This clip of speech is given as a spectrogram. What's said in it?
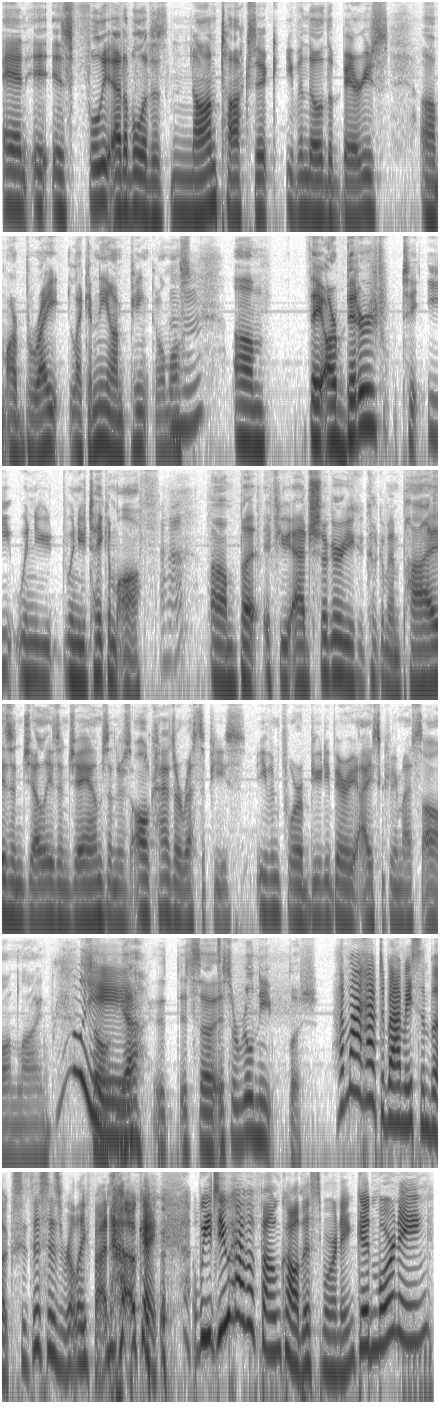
and it is fully edible. It is non toxic, even though the berries um, are bright, like a neon pink almost. Um, they are bitter to eat when you when you take them off. Um, but if you add sugar, you could cook them in pies and jellies and jams, and there's all kinds of recipes, even for a beautyberry ice cream I saw online. Really? So yeah, it, it's a it's a real neat bush. I might have to buy me some books because this is really fun. okay, we do have a phone call this morning. Good morning.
